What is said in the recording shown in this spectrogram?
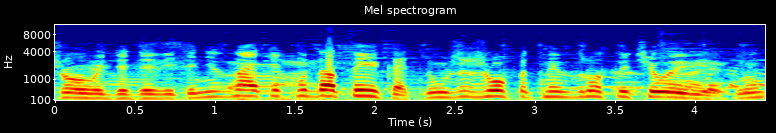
Что вы, дядя Витя, не знаете, куда тыкать? Ну уже же опытный взрослый человек. Ну.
